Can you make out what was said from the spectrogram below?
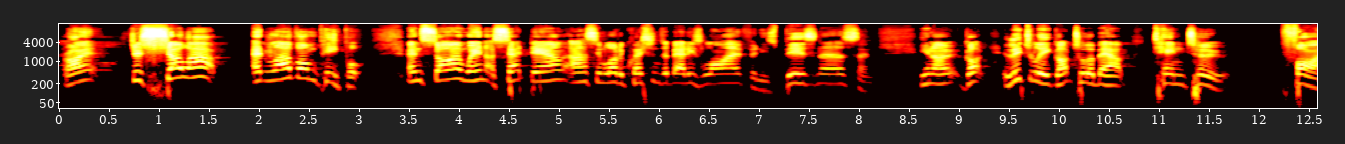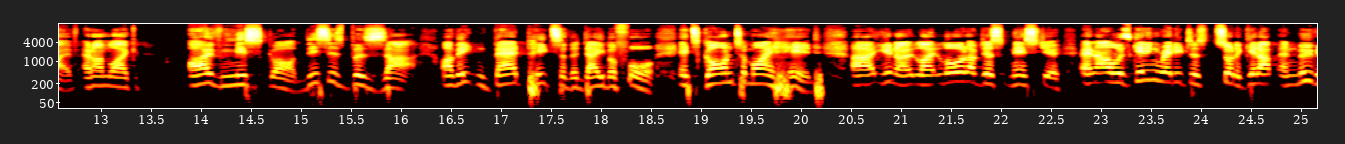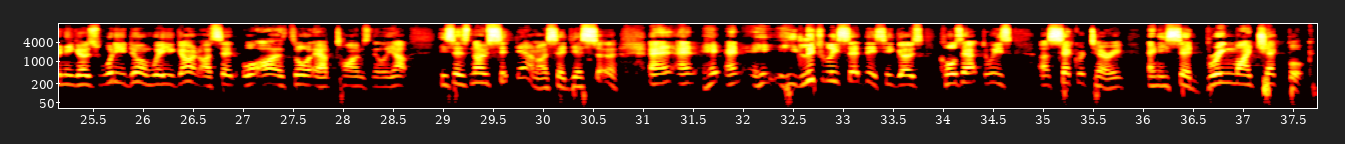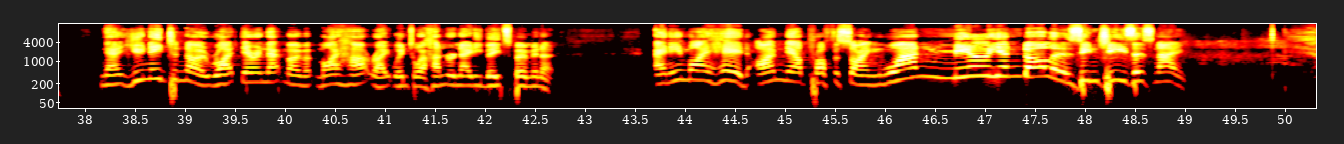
right? Just show up and love on people. And so I went, I sat down, asked him a lot of questions about his life and his business and you know, got literally got to about 10 to 5. And I'm like, I've missed God. This is bizarre. I've eaten bad pizza the day before. It's gone to my head. Uh, you know, like, Lord, I've just missed you. And I was getting ready to sort of get up and move. And he goes, What are you doing? Where are you going? I said, Well, I thought our time's nearly up. He says, No, sit down. I said, Yes, sir. And, and, he, and he, he literally said this. He goes, calls out to his uh, secretary, and he said, Bring my checkbook. Now, you need to know right there in that moment, my heart rate went to 180 beats per minute. And in my head, I'm now prophesying $1 million in Jesus' name.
